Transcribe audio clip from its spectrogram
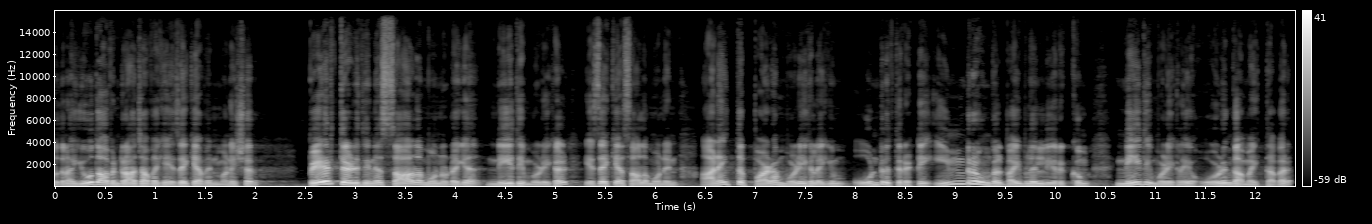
சொல்லுதுன்னா யூதாவின் ராஜாவாகிய இசைக்கியாவின் மனுஷர் பேர்த்தெழுதின சாலமோனுடைய நீதிமொழிகள் இசைக்கியா சாலமோனின் அனைத்து பழமொழிகளையும் ஒன்று திரட்டி இன்று உங்கள் பைபிளில் இருக்கும் நீதிமொழிகளை ஒழுங்கமைத்தவர்.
